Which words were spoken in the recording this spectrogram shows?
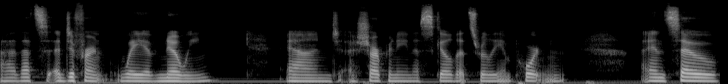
uh, that's a different way of knowing and sharpening a skill that's really important. And so,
